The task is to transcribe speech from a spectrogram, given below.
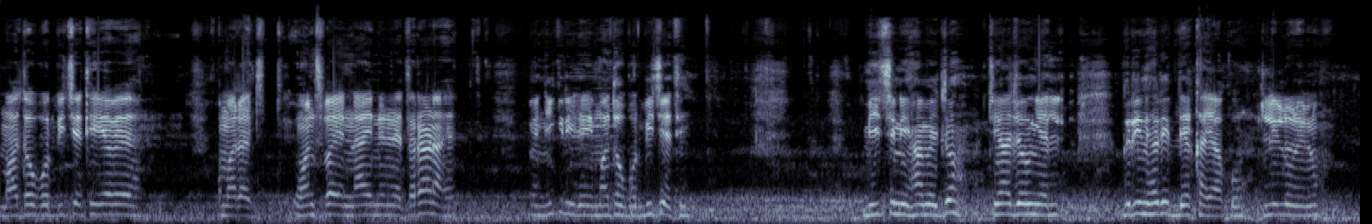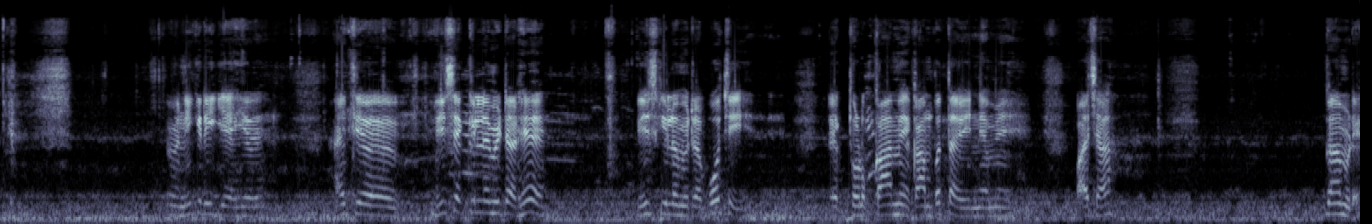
માધવપુર બીચેથી હવે અમારા વંશભાઈ નાઈને ને તરાણા છે. નીકળી જાય માધવપુર બીચેથી બીચની સામે જો જ્યાં જો અહીંયા ગ્રીન હરી જ દેખાય આખું, લીલું લીલું. હવે નીકળી ગયા હવે. અહીંથી હવે વીસેક કિલોમીટર છે. વીસ કિલોમીટર પહોંચી એક થોડુંક કામ કામ પતાવીને અમે પાછા ગામડે.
